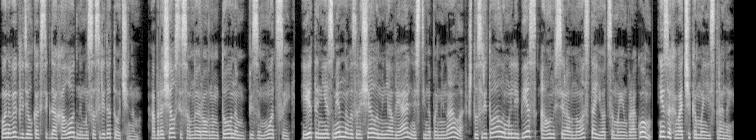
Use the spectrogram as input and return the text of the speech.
Он выглядел, как всегда, холодным и сосредоточенным. Обращался со мной ровным тоном, без эмоций, и это неизменно возвращало меня в реальность и напоминало, что с ритуалом или без, а он все равно остается моим врагом и захватчиком моей страны.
